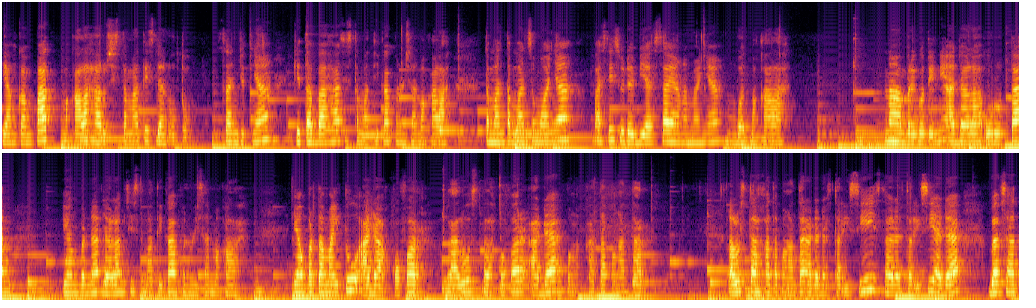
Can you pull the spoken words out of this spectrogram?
Yang keempat, makalah harus sistematis dan utuh. Selanjutnya, kita bahas sistematika penulisan makalah. Teman-teman semuanya pasti sudah biasa yang namanya membuat makalah. Nah, berikut ini adalah urutan yang benar dalam sistematika penulisan makalah. Yang pertama itu ada cover, lalu setelah cover ada peng kata pengantar. Lalu setelah kata pengantar ada daftar isi, setelah daftar isi ada bab 1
